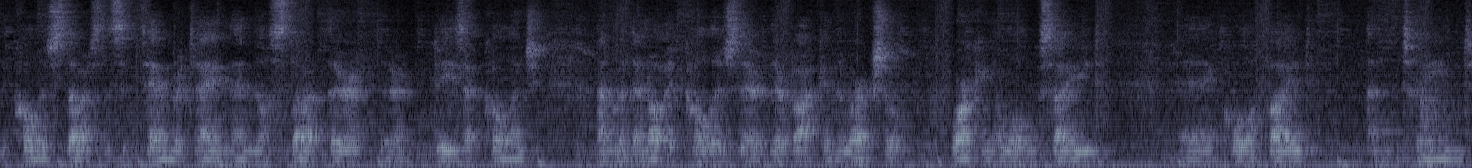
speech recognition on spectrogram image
the college starts in September time then they'll start their, their days at college and when they're not at college they're, they're back in the workshop working alongside uh, qualified and trained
